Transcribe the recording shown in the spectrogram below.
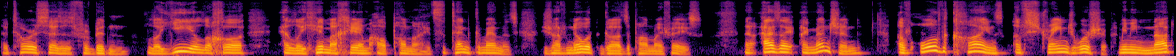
the Torah says is forbidden. Lo Elohim al panai. It's the Ten Commandments. You shall have no other gods upon my face. Now, as I, I mentioned, of all the kinds of strange worship, meaning not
